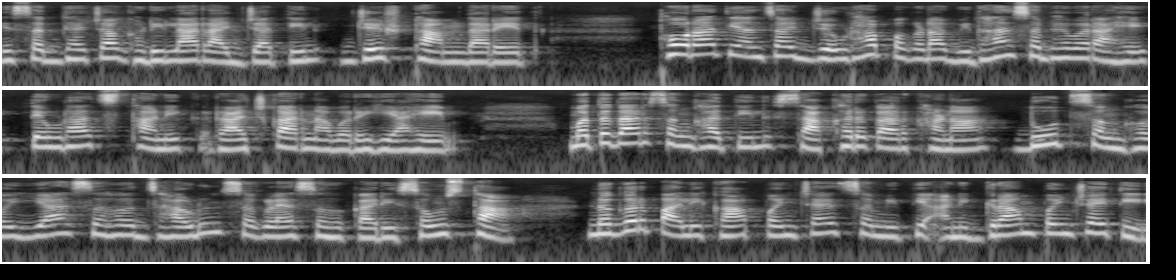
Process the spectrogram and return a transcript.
हे सध्याच्या घडीला राज्यातील ज्येष्ठ आमदार आहेत. थोरात यांचा जेवढा पगडा विधानसभेवर आहे तेवढाच स्थानिक राजकारणावरही आहे. मतदारसंघातील साखर कारखाना दूध संघ यासह झाडून सगळ्या सहकारी संस्था नगरपालिका पंचायत समिती आणि ग्रामपंचायती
